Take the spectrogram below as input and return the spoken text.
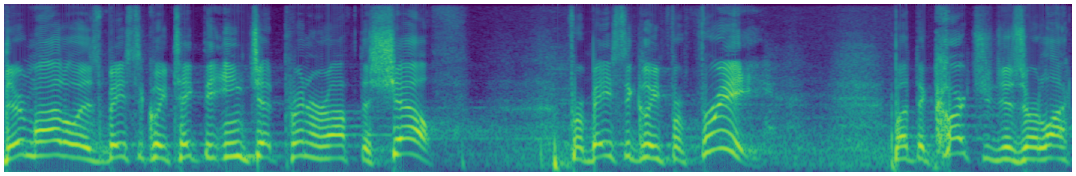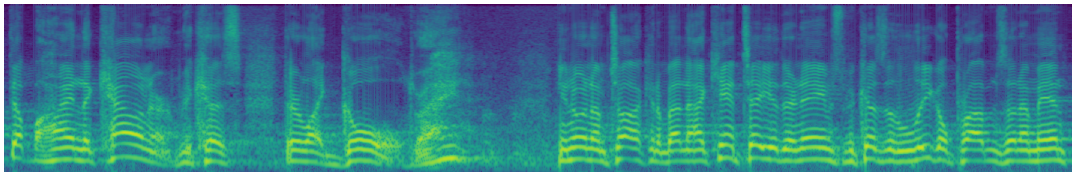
their model is basically take the inkjet printer off the shelf for basically for free. But the cartridges are locked up behind the counter because they're like gold, right? You know what I'm talking about. Now, I can't tell you their names because of the legal problems that I'm in,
